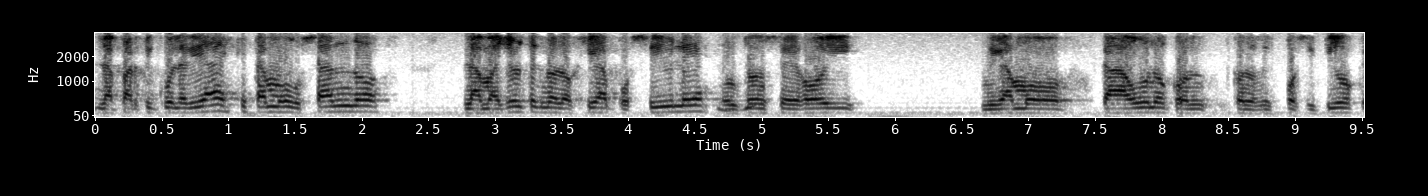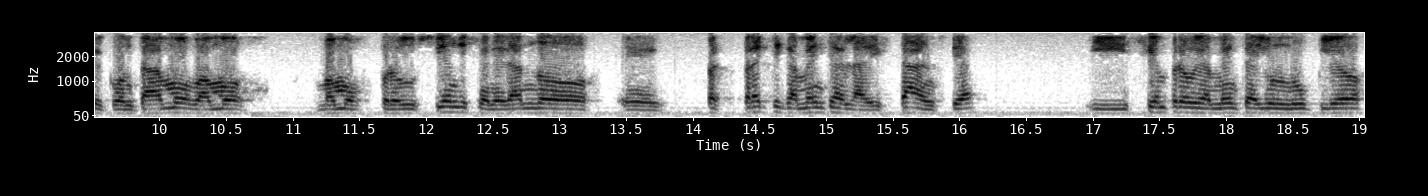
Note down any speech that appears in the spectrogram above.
la particularidad es que estamos usando la mayor tecnología posible, entonces hoy digamos, cada uno con, con los dispositivos que contamos vamos, vamos produciendo y generando eh, prácticamente a la distancia y siempre obviamente hay un núcleo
